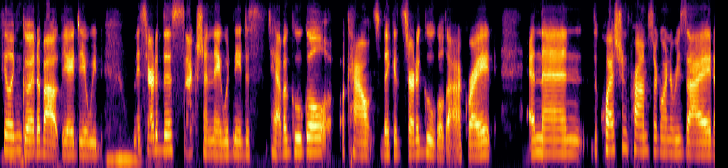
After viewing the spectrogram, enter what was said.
feeling good about the idea we'd when they started this section they would need to have a Google account so they could start a Google Doc, right? And then the question prompts are going to reside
